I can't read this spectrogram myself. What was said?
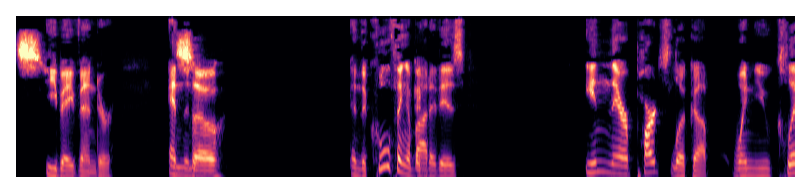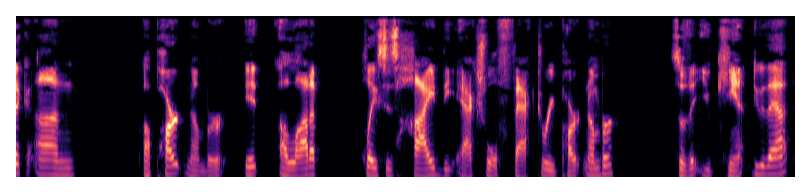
eBay vendor. And the, so and the cool thing about it is in their parts lookup, when you click on a part number, it, a lot of places hide the actual factory part number so that you can't do that.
